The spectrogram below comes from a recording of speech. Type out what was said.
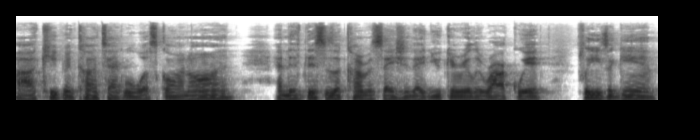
uh, keep in contact with what's going on. And if this is a conversation that you can really rock with, please again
